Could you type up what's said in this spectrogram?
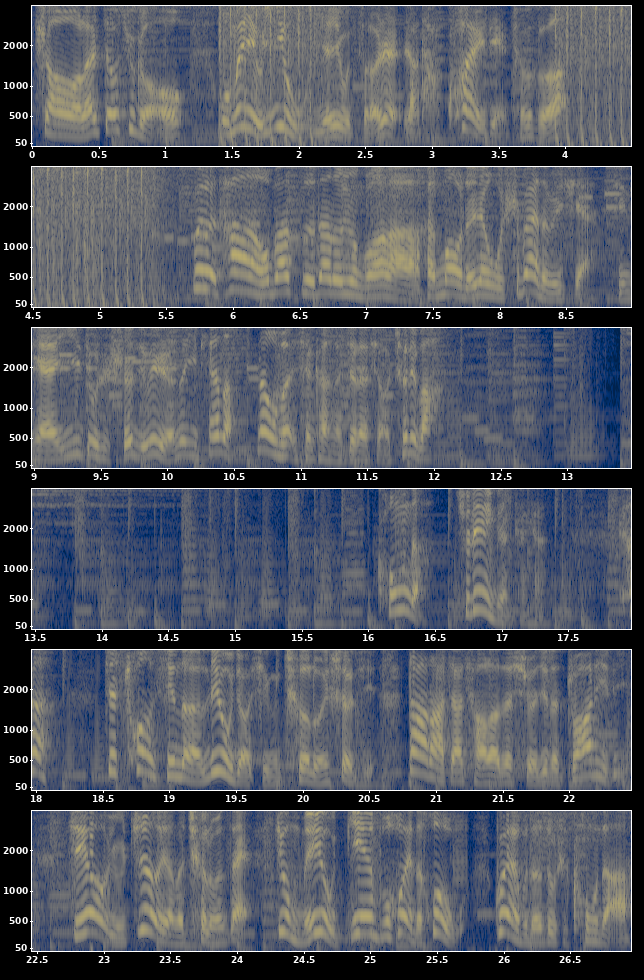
少来郊区狗。我们有义务也有责任，让他快点成盒。为了他，我把子弹都用光了，还冒着任务失败的危险。今天依旧是舍己为人的一天呢。那我们先看看这辆小车里吧。空的，去另一边看看。看这创新的六角形车轮设计，大大加强了在雪地的抓地力。只要有这样的车轮在，就没有颠不坏的货物。怪不得都是空的啊！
